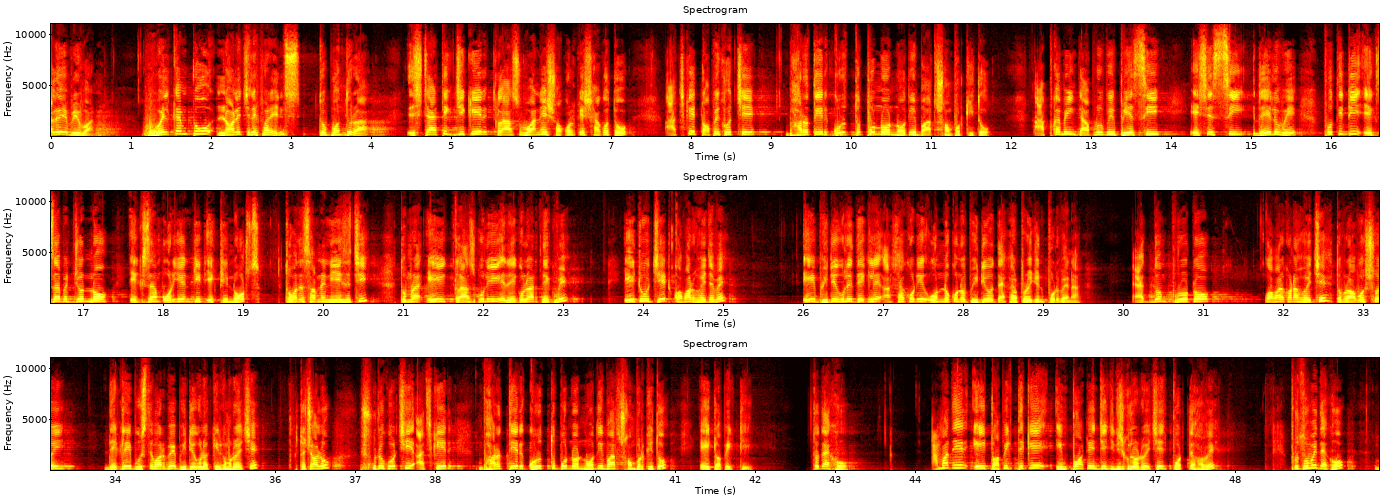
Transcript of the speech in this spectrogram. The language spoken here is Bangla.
Hello everyone welcome to knowledge reference তো বন্ধুরা স্ট্যাটিক জিকের ক্লাস ওয়ানে সকলকে স্বাগত। আজকের টপিক হচ্ছে ভারতের গুরুত্বপূর্ণ নদী বাঁধ সম্পর্কিত। Upcoming WB PSC SSC railway প্রতিটি এক্সামের জন্য এক্সাম ওরিয়েন্টেড একটি নোটস তোমাদের সামনে নিয়ে এসেছি। তোমরা এই ক্লাসগুলি রেগুলার দেখবে। এ টু জেড কভার হয়ে যাবে। এই ভিডিওগুলি দেখলে আশা করি অন্য কোনো ভিডিও দেখার প্রয়োজন পড়বে না। একদম পুরোটো কভার করা হয়েছে। তোমরা অবশ্যই দেখলেই বুঝতে পারবে ভিডিওগুলো কীরকম রয়েছে। তো চলো শুরু করছি আজকের ভারতের গুরুত্বপূর্ণ নদী বাঁধ সম্পর্কিত এই টপিকটি তো দেখো, আমাদের এই টপিক থেকে ইম্পর্টেন্ট যে জিনিসগুলো রয়েছে পড়তে হবে। প্রথমে দেখো,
